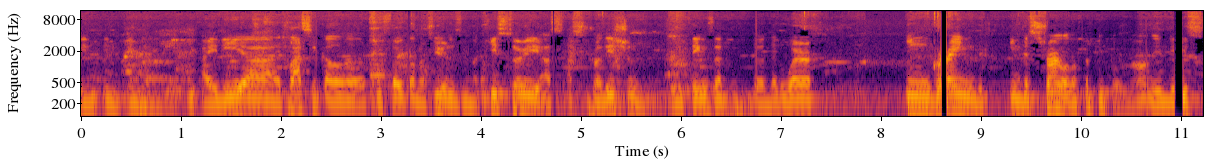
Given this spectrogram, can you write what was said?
in, in the idea, classical historical materialism, but history as, as tradition and things that, that were ingrained in the struggle of the people. No? This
